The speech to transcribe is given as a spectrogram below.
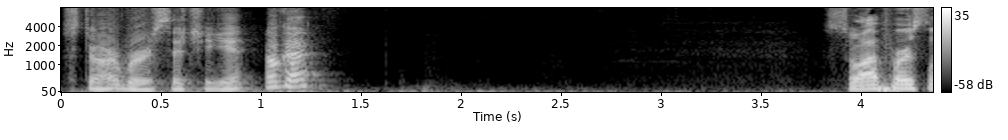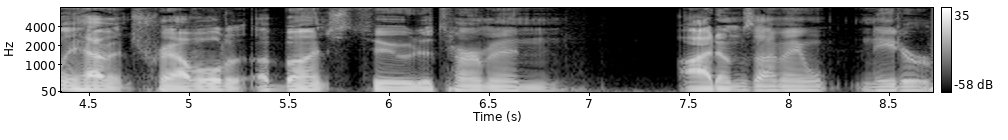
Starburst that you get. Okay. So I personally haven't traveled a bunch to determine items I may need or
